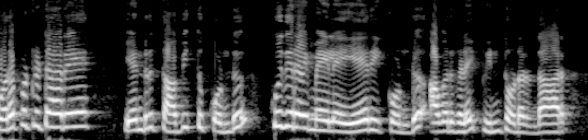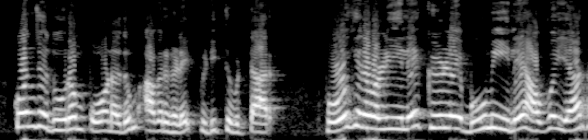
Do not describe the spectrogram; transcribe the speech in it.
புறப்பட்டுட்டாரே என்று தவித்து கொண்டு குதிரை மேலே ஏறிக்கொண்டு அவர்களை பின்தொடர்ந்தார். கொஞ்ச தூரம் போனதும் அவர்களை பிடித்து விட்டார். போகிற வழியிலே கீழே பூமியிலே ஔவையார்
